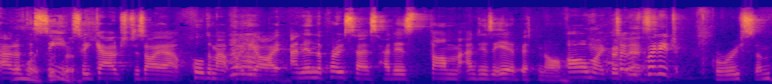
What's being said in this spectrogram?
out oh of the seat, goodness. so he gouged his eye out, pulled him out by the eye, and in the process had his thumb and his ear bitten off. Oh my goodness! So it was pretty gruesome.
